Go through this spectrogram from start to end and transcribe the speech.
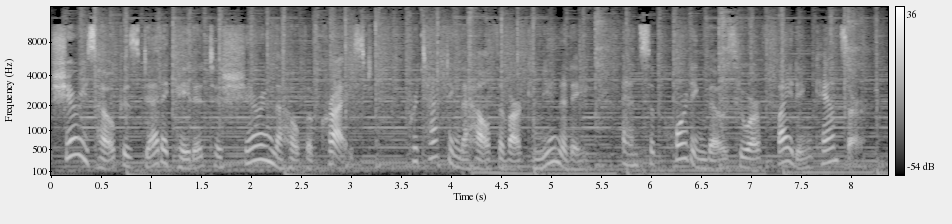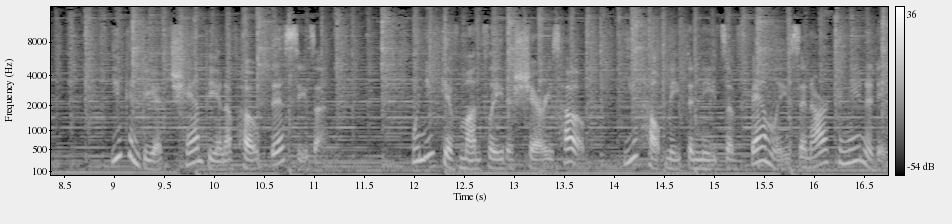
Sherry's Hope is dedicated to sharing the hope of Christ, protecting the health of our community, and supporting those who are fighting cancer. You can be a champion of hope this season. When you give monthly to Sherry's Hope, you help meet the needs of families in our community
